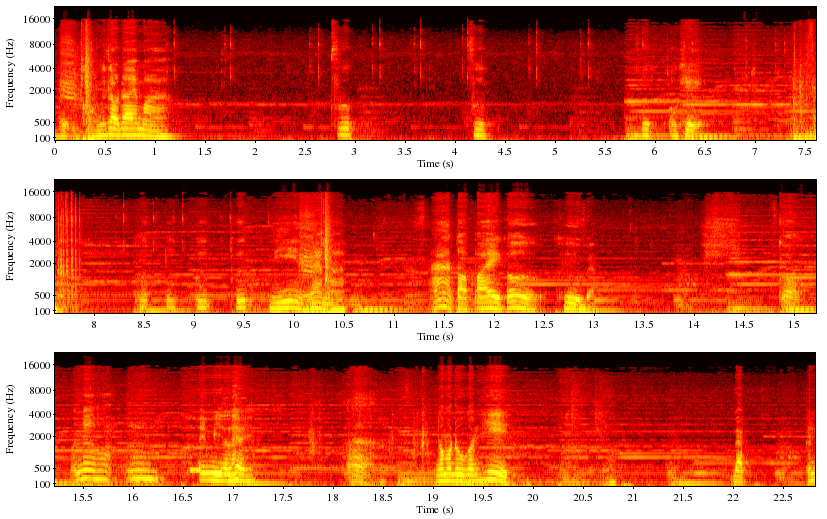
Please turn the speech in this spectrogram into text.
เอของที่เราได้มาฟึบฟึบฟึบโอเคปึ๊บปึ๊บปึ๊บปึ๊บนี่ได้มาอ่าต่อไปก็คือแบบ ก็มันเดิมอะอืมไม่มีอะไร อ่าเรามาดูกันที่ แบบเป็น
